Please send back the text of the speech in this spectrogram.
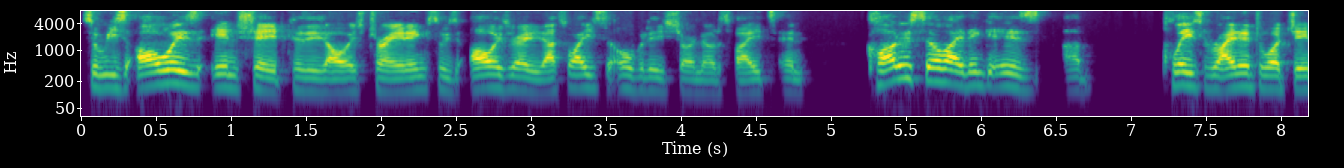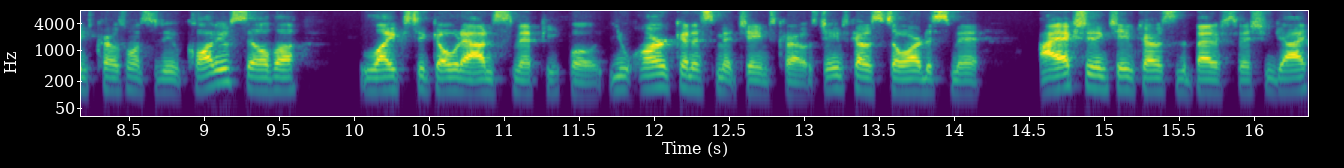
So he's always in shape because he's always training. So he's always ready. That's why he's open these short notice fights. And Claudio Silva, I think, is a plays right into what James Krause wants to do. Claudio Silva likes to go down and submit people. You aren't going to submit James Krause. James Krause is so hard to submit. I actually think James Krause is the better submission guy.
